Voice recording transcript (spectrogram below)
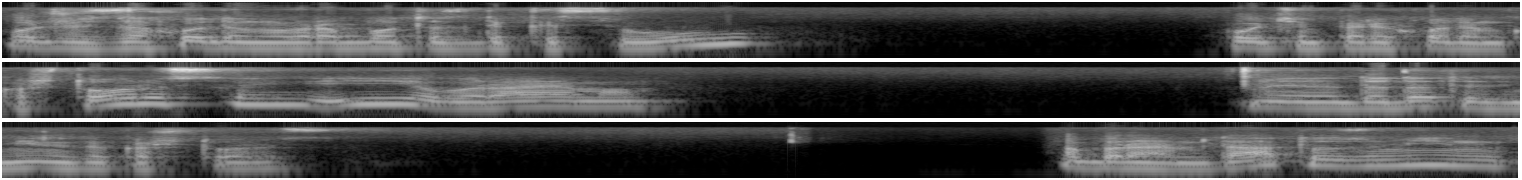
Отже, заходимо в роботу з ДКСУ, потім переходимо кошториси і обираємо е, додати зміни до кошторису. Обираємо дату змін,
